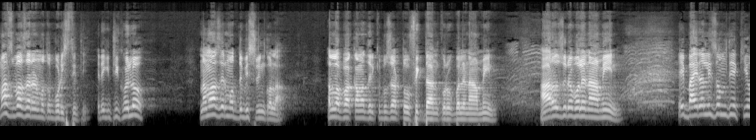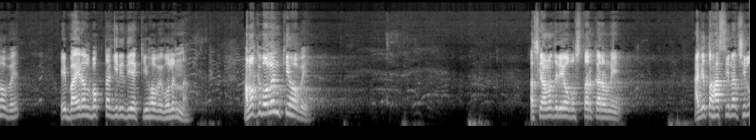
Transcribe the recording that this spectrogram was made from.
মাছ বাজারের মতো পরিস্থিতি। এটা কি ঠিক হইল? নামাজের মধ্যে বিশৃঙ্খলা। আল্লাহ পাক আমাদেরকে বোঝার তৌফিক দান করুক বলে না আমিন। আরও জুড়ে না আমিন। এই ভাইরালিজম দিয়ে কি হবে? এই ভাইরাল বক্তাগিরি দিয়ে কি হবে বলেন না? আমাকে বলেন কি হবে? আজকে আমাদের এই অবস্থার কারণে আগে তো হাসিনা ছিল,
